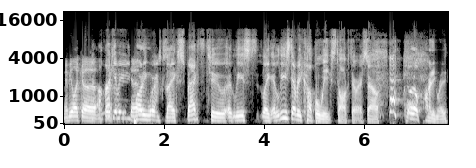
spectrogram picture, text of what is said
Maybe like a. a I'm not giving aid you kit? any parting words because I expect to at least like at least every couple weeks talk to her. So a little parting word.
